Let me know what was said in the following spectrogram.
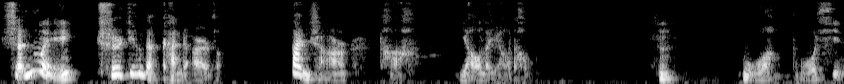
沈伟吃惊的看着儿子，半晌，他摇了摇头：“哼，我不信。”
